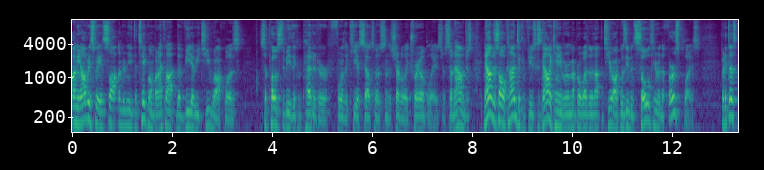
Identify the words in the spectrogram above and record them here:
I mean, obviously it's slot underneath the Tiguan, but I thought the VW T-Roc was supposed to be the competitor for the Kia Seltos and the Chevrolet Trailblazer. So now I'm just now I'm just all kinds of confused because now I can't even remember whether or not the T-Roc was even sold here in the first place. But it does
